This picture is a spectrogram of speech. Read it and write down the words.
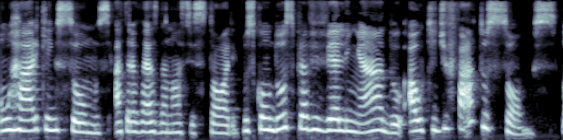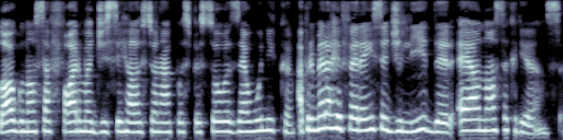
Honrar quem somos através da nossa história nos conduz para viver alinhado ao que de fato somos. Logo, nossa forma de se relacionar com as pessoas é única. A primeira referência de líder é a nossa criança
